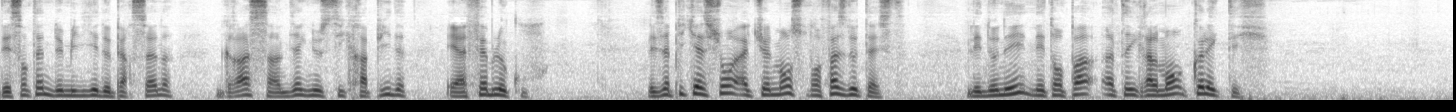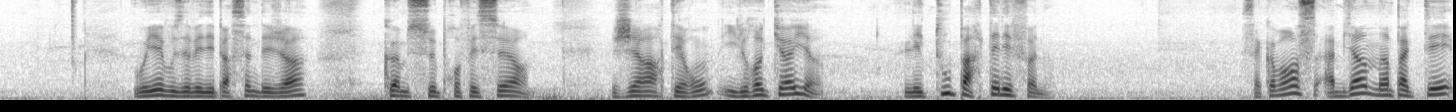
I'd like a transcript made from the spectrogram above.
des centaines de milliers de personnes grâce à un diagnostic rapide et à faible coût. Les applications actuellement sont en phase de test, les données n'étant pas intégralement collectées. Vous voyez, vous avez des personnes déjà, comme ce professeur Gérard Théron, il recueille les tout par téléphone ça commence à bien impacter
